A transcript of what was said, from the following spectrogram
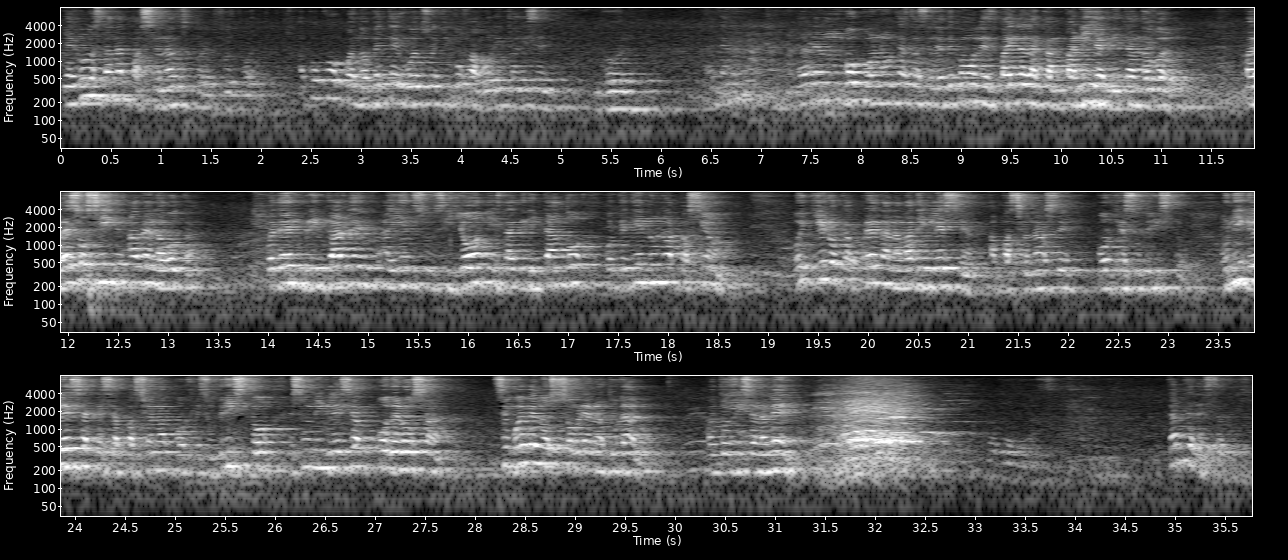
y algunos están apasionados por el fútbol. ¿A poco cuando mete gol su equipo favorito dicen gol? abren un poco, nunca hasta se les ve cómo les baila la campanilla gritando gol. Para eso sí, abren la boca. Pueden brincar ahí en su sillón y estar gritando porque tienen una pasión. Hoy quiero que aprendan, amada iglesia, a apasionarse por Jesucristo. Una iglesia que se apasiona por Jesucristo es una iglesia poderosa. Se mueve lo sobrenatural. ¿Cuántos dicen amén? Cambia de estrategia.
